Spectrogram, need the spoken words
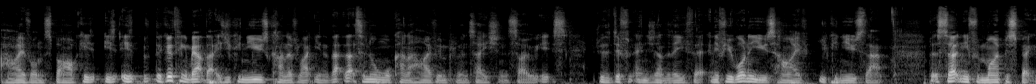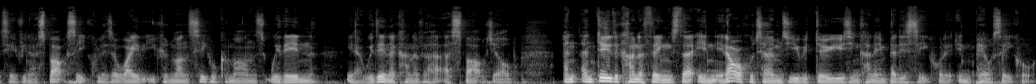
Hive on Spark is, is, is, the good thing about that is you can use kind of like you know that, that's a normal kind of Hive implementation. So it's with a different engine underneath it, and if you want to use Hive, you can use that. But certainly from my perspective, you know Spark SQL is a way that you can run SQL commands within you know within a kind of a, a Spark job, and, and do the kind of things that in, in Oracle terms you would do using kind of embedded SQL in PL SQL.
